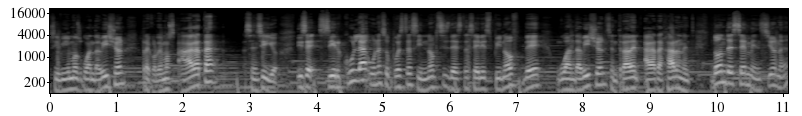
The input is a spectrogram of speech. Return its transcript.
Si vimos WandaVision, recordemos a Agatha. Sencillo. Dice, circula una supuesta sinopsis de esta serie spin-off de WandaVision centrada en Agatha Harkness, donde se menciona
